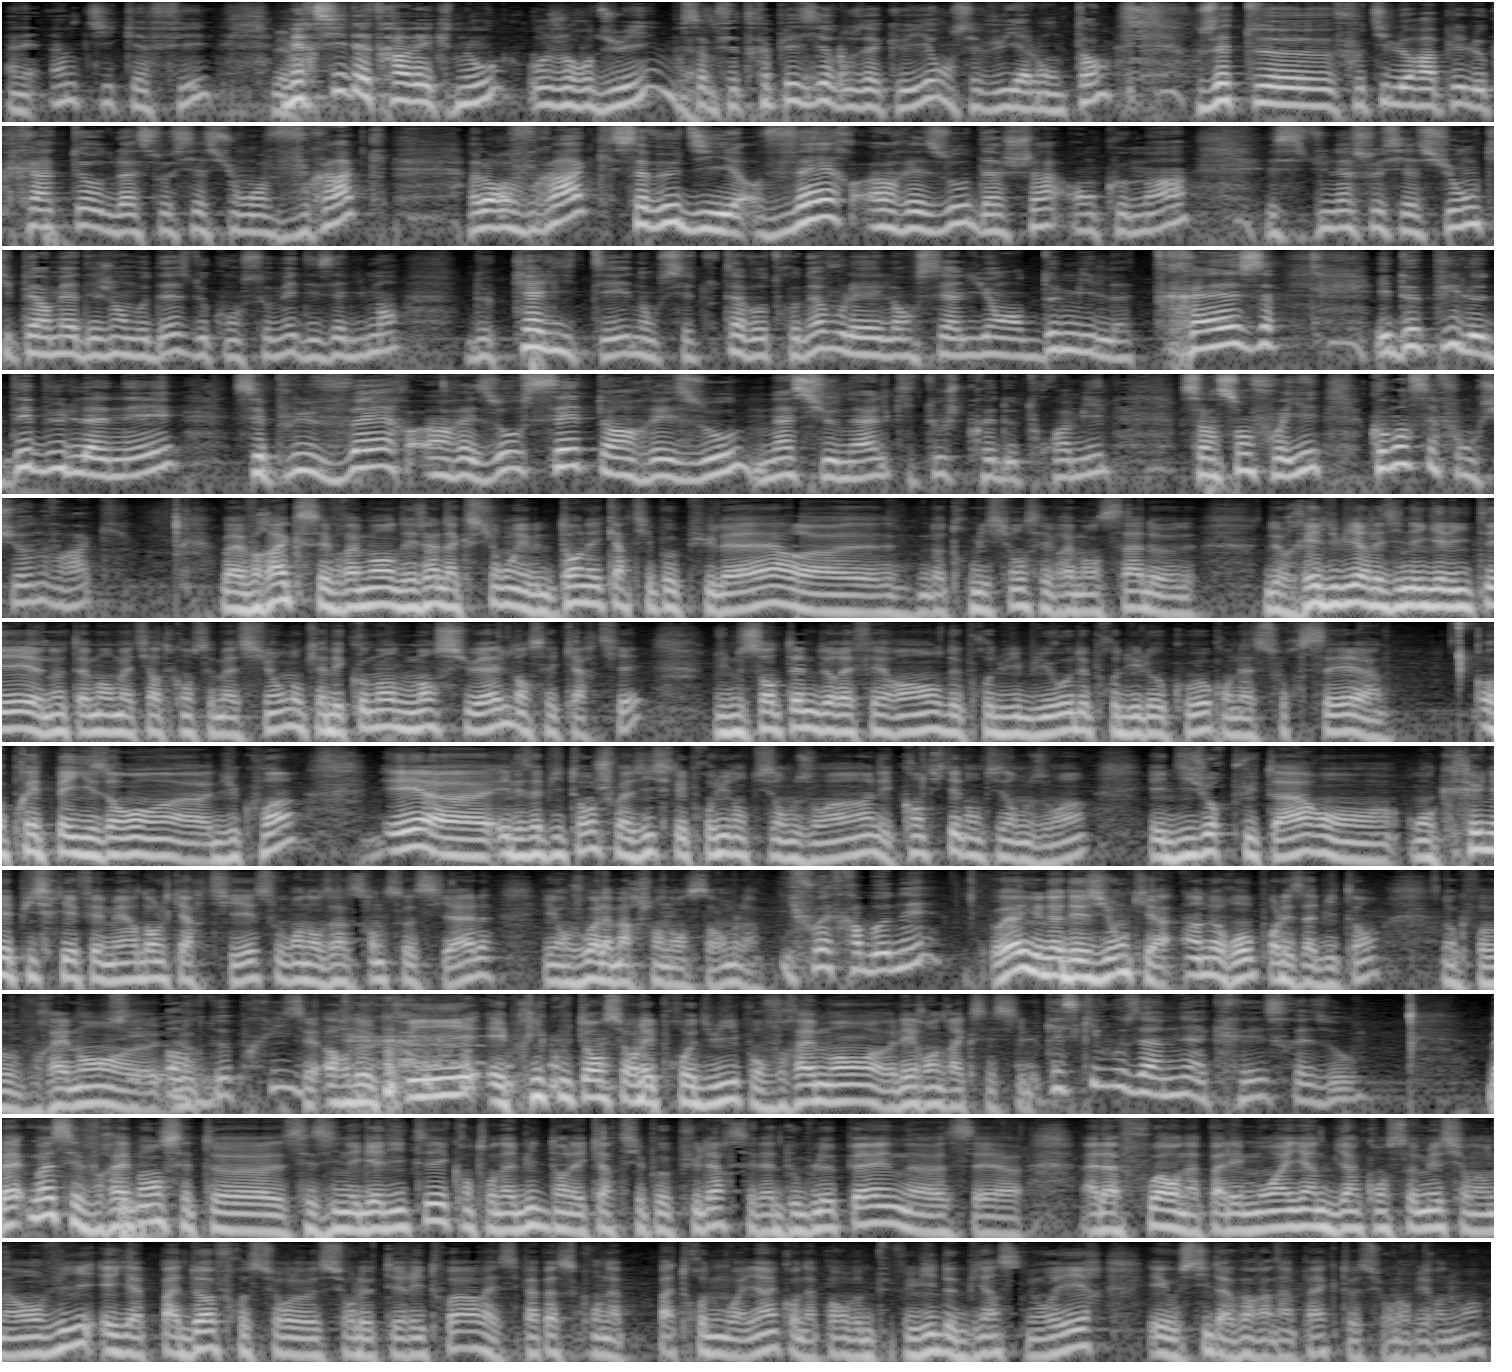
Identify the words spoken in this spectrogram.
Allez, un petit café. Merci d'être avec nous aujourd'hui. Ça me fait très plaisir de vous accueillir. On s'est vu il y a longtemps. Vous êtes, euh, faut-il le rappeler, le créateur de l'association VRAC. Alors VRAC, ça veut dire vers un réseau d'achat en commun. Et c'est une association qui permet à des gens modestes de consommer des aliments de qualité. Donc c'est tout à votre honneur. Vous l'avez lancé à Lyon en 2013. Et depuis le début de l'année, c'est plus vers un réseau, c'est un réseau national qui touche près de 3500 foyers. Comment ça fonctionne, VRAC? Bah, VRAC, c'est vraiment déjà l'action dans les quartiers populaires. Euh, notre mission, c'est vraiment ça, de, de, réduire les inégalités, notamment en matière de consommation. Donc il y a des commandes mensuelles dans ces quartiers, d'une centaine de références de produits bio, de produits locaux qu'on a sourcés. Auprès de paysans euh, du coin. Et, euh, et, les habitants choisissent les produits dont ils ont besoin, les quantités dont ils ont besoin. Et dix jours plus tard, on, on, crée une épicerie éphémère dans le quartier, souvent dans un centre social, et on joue à la marchande ensemble. Il faut être abonné? Oui, il y a une adhésion qui a 1 euro pour les habitants. Donc il faut vraiment... C'est euh, hors de prix. C'est hors de prix et prix coûtant sur les produits pour vraiment les rendre accessibles. Qu'est-ce qui vous a amené à créer ce réseau? Ben, moi, c'est vraiment cette, euh, ces inégalités. Quand on habite dans les quartiers populaires, c'est la double peine. C'est euh, à la fois, on n'a pas les moyens de bien consommer si on en a envie, et il n'y a pas d'offres sur le, sur le territoire. Et c'est pas parce qu'on n'a pas trop de moyens qu'on n'a pas envie de bien se nourrir et aussi d'avoir un impact sur l'environnement.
